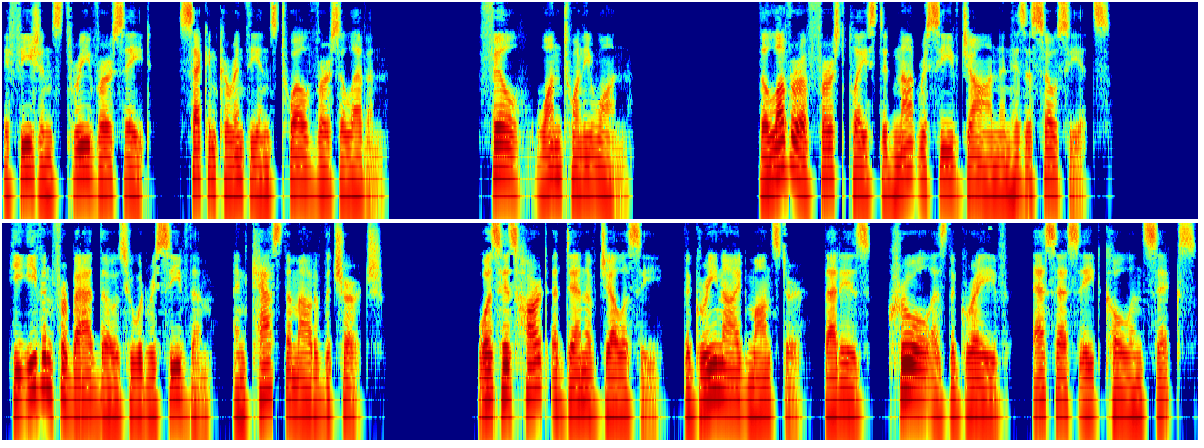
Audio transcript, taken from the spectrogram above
Ephesians 3 verse 8, 2 Corinthians 12 verse 11. Phil 121. The lover of first place did not receive John and his associates. He even forbade those who would receive them, and cast them out of the church. Was his heart a den of jealousy, the green-eyed monster, that is, cruel as the grave, SS 8 6?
